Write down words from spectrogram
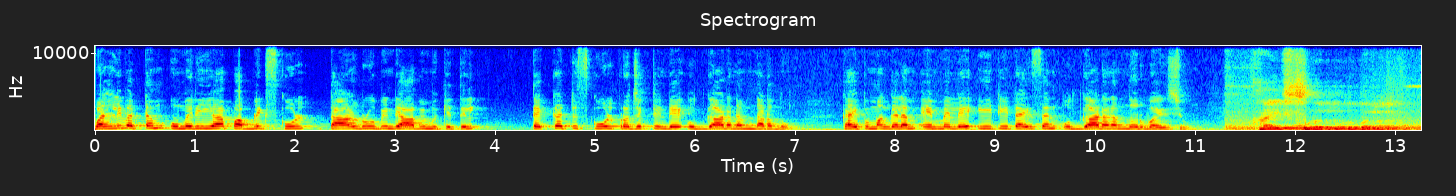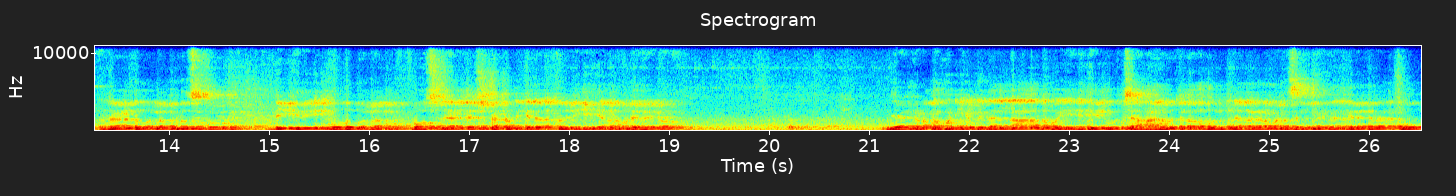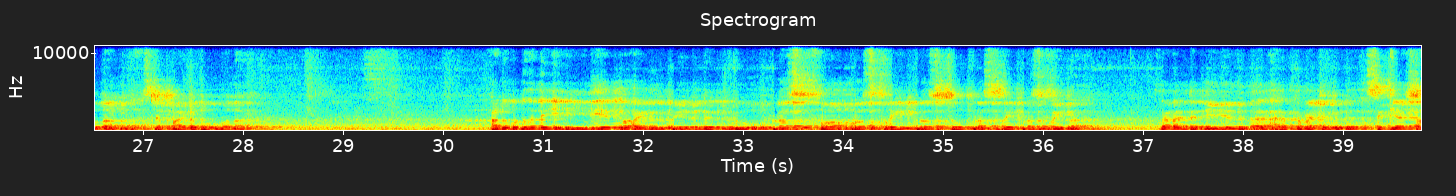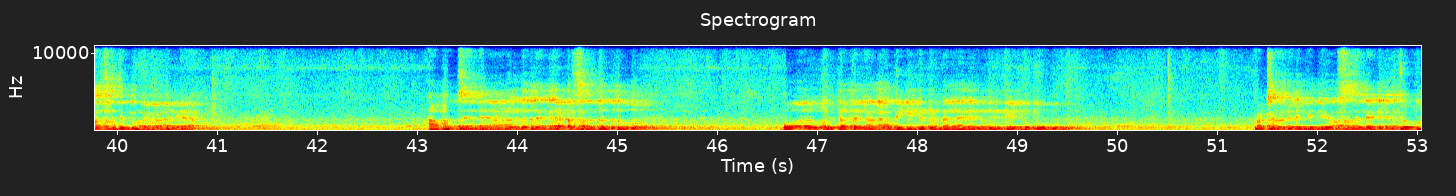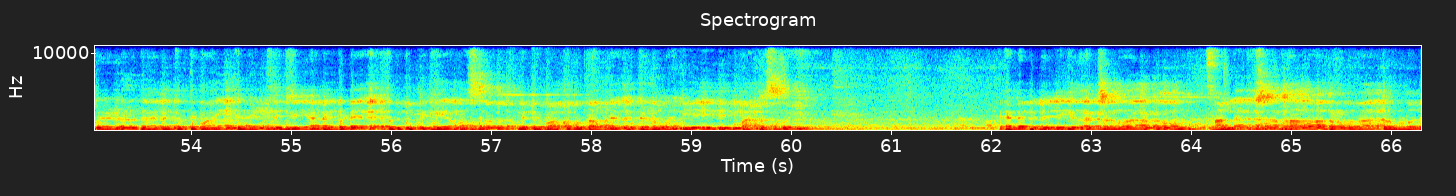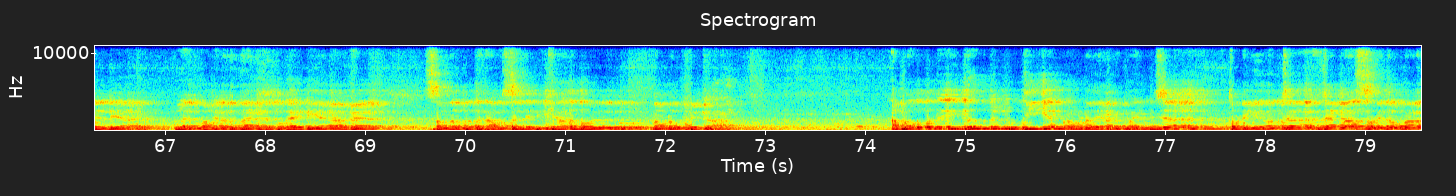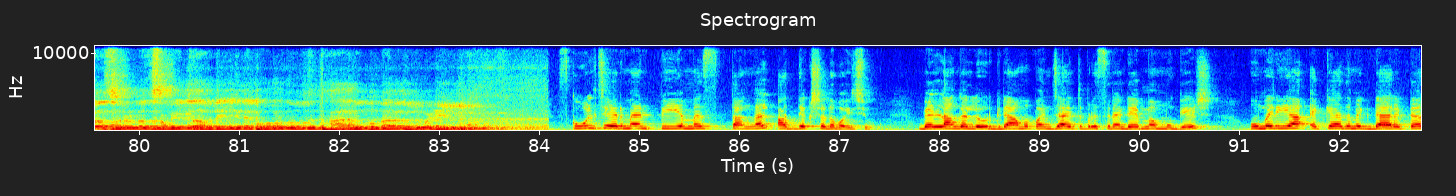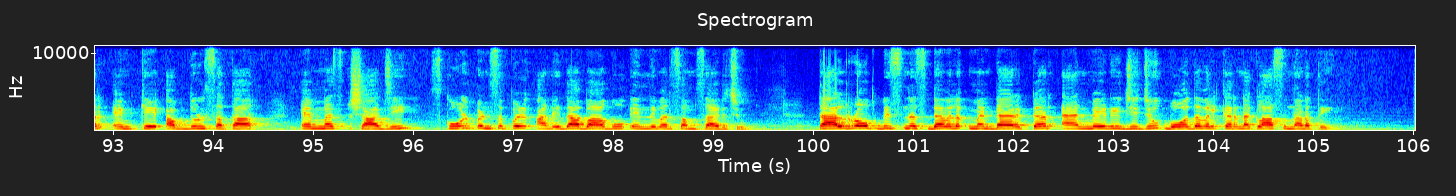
Vallivattam Umariya public school ടാൾ റൂബിന്റെ ആഭിമുഖ്യത്തിൽ ടെക്കറ്റ് സ്കൂൾ പ്രൊജക്ടിന്റെ ഉദ്ഘാടനം നടന്നു. Kaipamangalam M L A E T Tyson ഉദ്ഘാടനം നിർവഹിച്ചു. ഹൈസ്കൂൾ ഒരു മൂന്ന് കൊല്ലം രണ്ട് കൊല്ലം പ്ലസ് ടു ഡിഗ്രി മൂന്ന് കൊല്ലം പോസ്റ്റ് ഗ്രാജുവേഷൻ കണ്ടുപിടിക്കുന്ന ഒരു രീതിയാണ് നമ്മുടെ ഇതിലുള്ളത് ഞങ്ങളൊക്കെ പഠിക്കുമ്പോൾ ഇതല്ലാതെ രീതിയെ കുറിച്ച് ആലോചന പോലും ഞങ്ങളുടെ മനസ്സിലില്ല. ഇതെങ്ങനെ ഇങ്ങനെ പോകുന്നതാണ്? സ്റ്റെപ്പായിട്ട് അതുകൊണ്ട് തന്നെ ഈ രീതിയെ പറയുന്ന ഒരു പേരുണ്ട് two plus four plus three plus two plus three plus three എന്നാണ്. ഇതാണ് അതിന്റെ രീതി. ഇത് അനർത്ഥമായിട്ട് സംഖ്യാശാസ്ത്രത്തിൽ പറയുന്ന അങ്ങനെയാണ് അപ്പൊ ചില ആളുകൾ എത്തേണ്ട സ്ഥലത്തെത്തും. ഓരോ ഘട്ടത്തിൽ ആ കുട്ടിക്ക് കിട്ടേണ്ട കാര്യങ്ങൾ കിട്ടിയെന്ന് പോകും. പക്ഷെ ഒരു വിദ്യാഭ്യാസത്തിൽ ഏറ്റവും വേണ്ട ഒരു കാര്യം കൃത്യമായി ഗൈഡ് ചെയ്യാൻ എവിടെ ഒരു കുട്ടിക്ക് അവസരം ലഭ്യമാക്കുന്നുണ്ട് അവിടെ കുട്ടികൾ വലിയ രീതിയിൽ മാറ്റം സംഭവിക്കും. എന്റെ പിന്നിലിരിക്കുന്ന രക്ഷകർത്താക്കളും നല്ല രക്ഷകർത്താവാകണമെന്ന് എന്ന ആഗ്രഹമുള്ളവർ തന്നെയാണ് അല്ലെ? മകനെ നന്നായിട്ട് ഗൈഡ് ചെയ്യാൻ അവരെ സന്ദർഭത്തിന് അവസരം ലഭിക്കാതെ പോലും നമ്മുടെ മുമ്പിൽ അപ്പൊ അതുകൊണ്ട് ഇത് ഒരു പുതിയ പ്രവണതയാണ്. ഇപ്പൊ അഞ്ച് തുടങ്ങി. അഞ്ച് അഞ്ചാം ക്ലാസ് തുടങ്ങി. ഒമ്പതാം ക്ലാസ് വരെയുള്ള സമയത്ത് അവൻ എങ്ങനെ പോകണം എന്ന് ധാരണ ഒന്നും ഒരു വഴിയില്ല. School chairman P M S Thangal അധ്യക്ഷത വഹിച്ചു. വെള്ളാങ്കല്ലൂർ ഗ്രാമപഞ്ചായത്ത് president M M Mukesh Umariya academic director M K Abdul Sattar M S Shaji school principal Anitha Babu എന്നിവർ സംസാരിച്ചു. Talrop business development director Annmary Jiju ബോധവൽക്കരണ ക്ലാസ് നടത്തി.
